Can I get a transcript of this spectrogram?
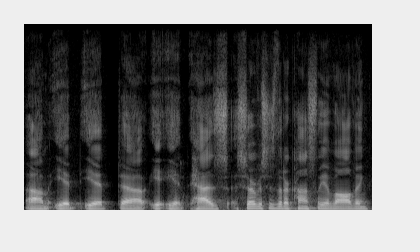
Um, it, it, uh, it, it, has services that are constantly evolving.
